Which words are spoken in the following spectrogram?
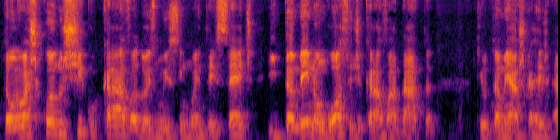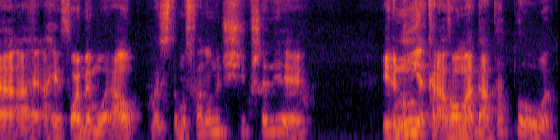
Então, eu acho que quando o Chico crava 2057, e também não gosto de cravar data, que eu também acho que a, a, a, reforma é moral, mas estamos falando de Chico Xavier. Ele não ia cravar uma data à toa.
